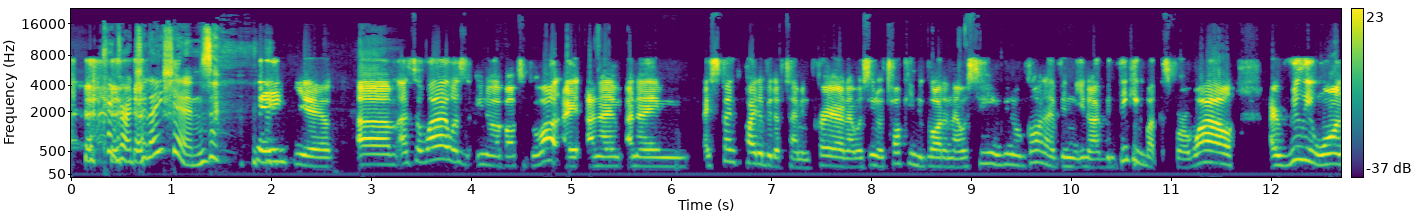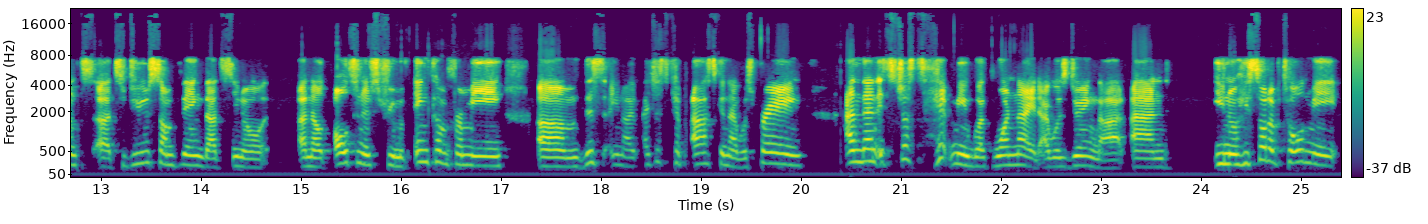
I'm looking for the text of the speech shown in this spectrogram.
Congratulations. thank you. Um, and so while I was, you know, about to go out, I and I and I I spent quite a bit of time in prayer, and I was, you know, talking to God, and I was saying, you know, God, I've been, you know, I've been thinking about this for a while. I really want uh, to do something that's, you know, an alternate stream of income for me. Um, this, you know, I, I just kept asking. I was praying, and then it's just hit me like one night I was doing that. And, you know, he sort of told me,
